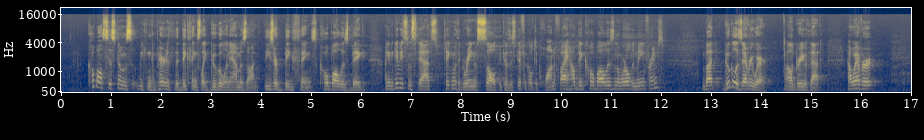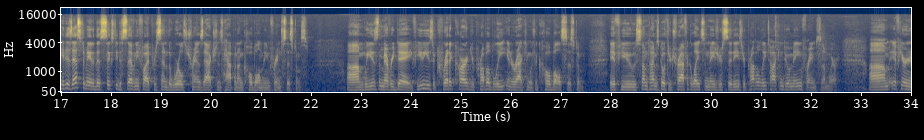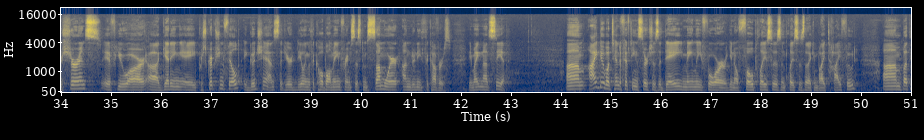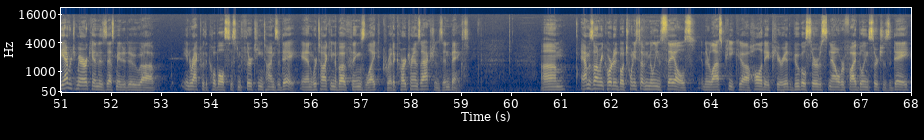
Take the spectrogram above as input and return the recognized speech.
COBOL systems, we can compare to the big things like Google and Amazon. These are big things. COBOL is big. I'm going to give you some stats, take them with a grain of salt because it's difficult to quantify how big COBOL is in the world in mainframes. But Google is everywhere. I'll agree with that. However, it is estimated that 60 to 75% of the world's transactions happen on COBOL mainframe systems. Um, we use them every day. If you use a credit card, you're probably interacting with a COBOL system. If you sometimes go through traffic lights in major cities, you're probably talking to a mainframe somewhere. Um, if you're in insurance, if you are uh, getting a prescription filled, a good chance that you're dealing with a COBOL mainframe system somewhere underneath the covers. You might not see it. Um, I do about 10 to 15 searches a day, mainly for you know pho places and places that I can buy Thai food. Um, but the average American is estimated to uh, interact with the COBOL system 13 times a day. And we're talking about things like credit card transactions in banks. Um, Amazon recorded about 27 million sales in their last peak uh, holiday period. Google serves now over 5 billion searches a day.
